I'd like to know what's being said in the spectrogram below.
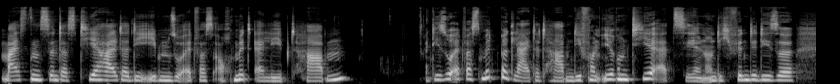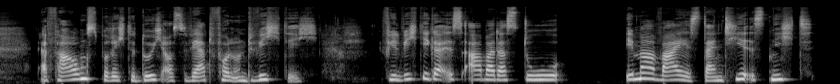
meistens sind das Tierhalter, die eben so etwas auch miterlebt haben, die so etwas mitbegleitet haben, die von ihrem Tier erzählen. Und ich finde diese Erfahrungsberichte durchaus wertvoll und wichtig. Viel wichtiger ist aber, dass du immer weiß, dein Tier ist nicht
